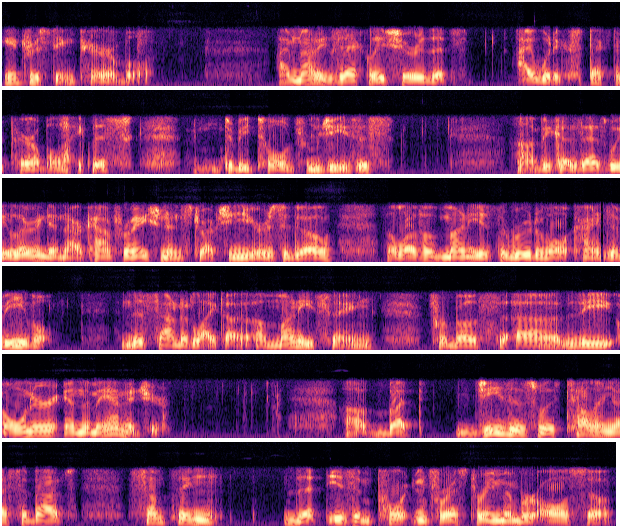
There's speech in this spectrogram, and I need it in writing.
Interesting parable. I'm not exactly sure that I would expect a parable like this to be told from Jesus. Uh, because as we learned in our confirmation instruction years ago, the love of money is the root of all kinds of evil. And this sounded like a, a money thing for both uh, the owner and the manager. Uh, but Jesus was telling us about something that is important for us to remember also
